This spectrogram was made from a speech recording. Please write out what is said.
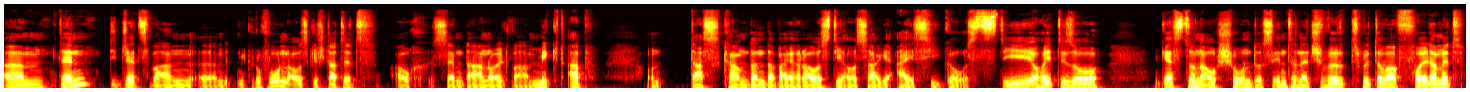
Ähm, denn die Jets waren äh, mit Mikrofonen ausgestattet. Auch Sam Darnold war micked up. Und das kam dann dabei heraus, die Aussage I see Ghosts, die heute so gestern auch schon durchs Internet schwirrt. Twitter war voll damit.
